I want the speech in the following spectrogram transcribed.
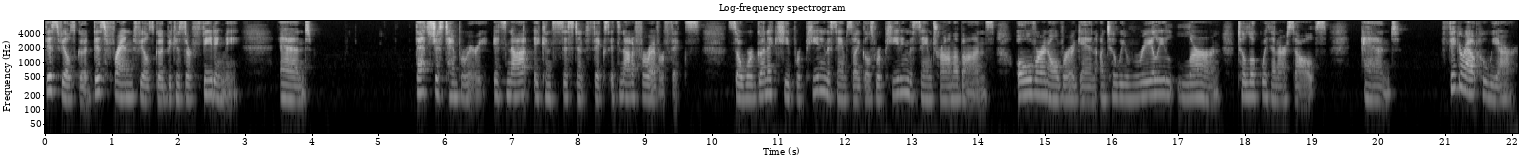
This feels good. This friend feels good because they're feeding me. And that's just temporary. It's not a consistent fix, it's not a forever fix. So we're going to keep repeating the same cycles, repeating the same trauma bonds over and over again until we really learn to look within ourselves and figure out who we are,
